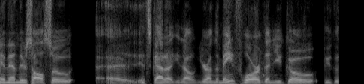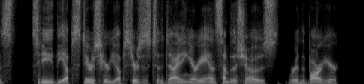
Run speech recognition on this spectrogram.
and then there's also uh, it's got a you know you're on the main floor, then you go you can see the upstairs here. Upstairs is to the dining area and some of the shows. We're in the bar here,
